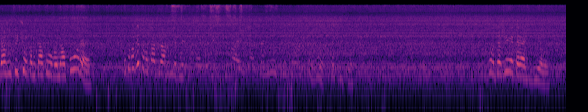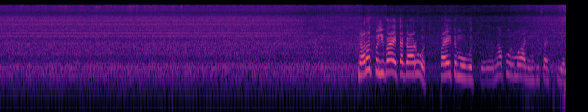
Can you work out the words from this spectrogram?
даже с учетом такого напора, это вот это вот одна вредная какая-то не раздевается, а остальные все хорошо. Вот, смотрите. Вот, даже это разделать. Народ поливает огород, поэтому вот э, напор маленький совсем.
